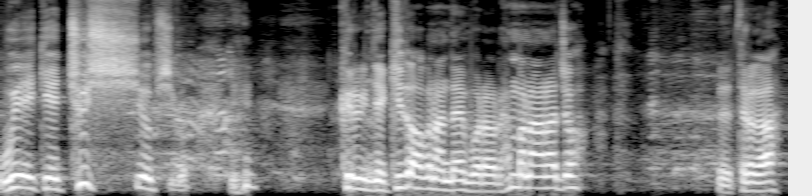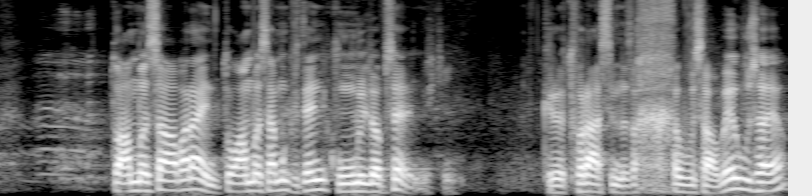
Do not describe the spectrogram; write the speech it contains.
우애 있게 주시옵시고 그리고 이제 기도하고 난 다음에 뭐라 그래? 한 번 안아줘. 네, 들어가. 또 한번 싸워봐라. 또 한번 싸우면 그때는 국물도 없어요. 이렇게. 그리고 돌아왔으면서 하, 웃어. 왜 웃어요?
